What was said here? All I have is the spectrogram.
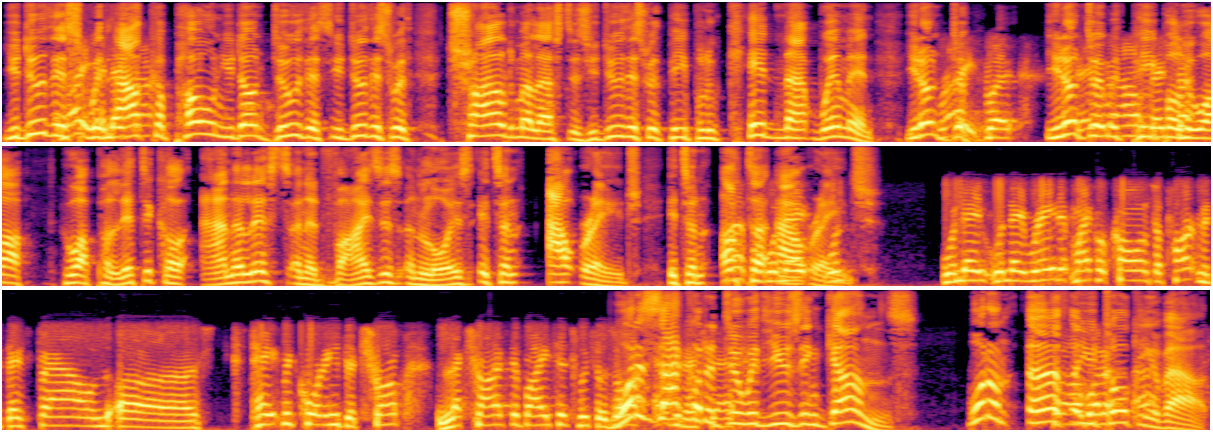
You do this Right, with Al Capone. You don't do this. You do this with child molesters. You do this with people who kidnap women. You don't Right, do. but you don't do it with people who are who are political analysts and advisors and lawyers. It's an outrage. It's an utter but when they- when- outrage. When they when they raided Michael Cohen's apartment, they found uh, tape recordings of Trump, electronic devices, which was what has that got to do with using guns? What on earth Well, are you talking uh, about?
